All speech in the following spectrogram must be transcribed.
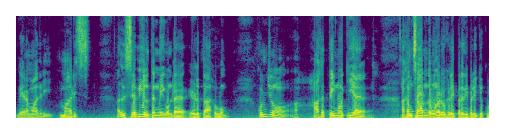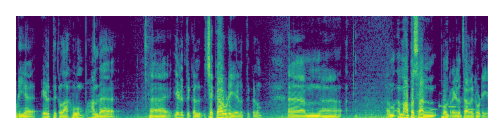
வேறு மாதிரி மாறிச்சு அது செவ்வியல் தன்மை கொண்ட எழுத்தாகவும் கொஞ்சம் அகத்தை நோக்கிய அகம் சார்ந்த உணர்வுகளை பிரதிபலிக்கக்கூடிய எழுத்துக்களாகவும் அந்த எழுத்துக்கள் செக்காவுடைய எழுத்துக்களும் மாப்பசான் போன்ற எழுத்தாளர்களுடைய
